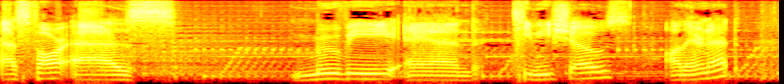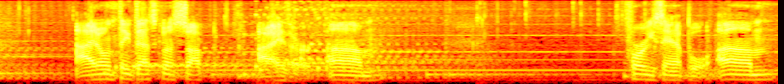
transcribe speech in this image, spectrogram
As far as movie and TV shows on the internet, I don't think that's going to stop either. Um, for example, um,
